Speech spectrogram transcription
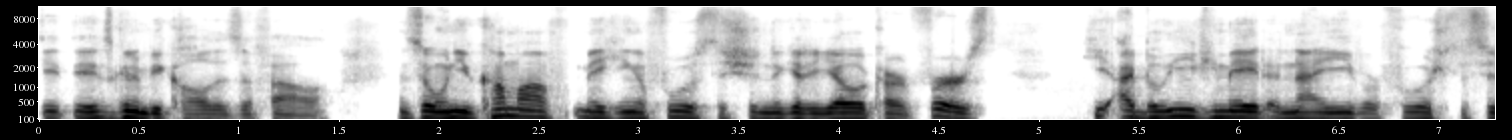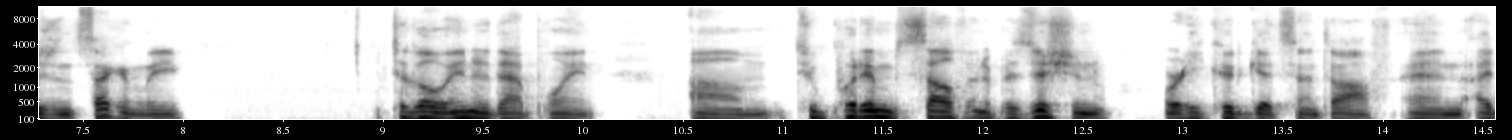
it is going to be called as a foul. And so when you come off making a foolish decision to get a yellow card first, he I believe he made a naive or foolish decision. Secondly, to go in at that point um, to put himself in a position where he could get sent off. And I,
